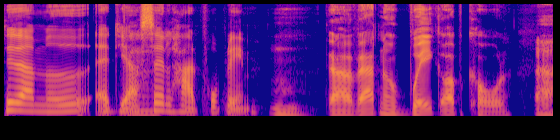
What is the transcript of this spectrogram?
Det der med, at jeg Mm. mm. selv har et problem. Mm. Der har været noget wake-up call. Ja.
